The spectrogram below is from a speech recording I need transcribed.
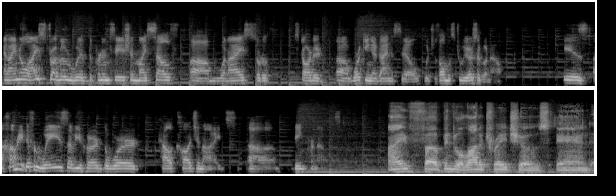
and I know I struggled with the pronunciation myself um, when I sort of started uh, working at Dynasil, which was almost two years ago now. Is how many different ways have you heard the word chalcogenides uh, being pronounced? I've uh, been to a lot of trade shows and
